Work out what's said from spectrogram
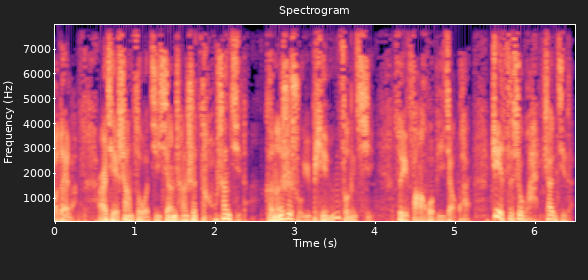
哦，对了，而且上次我寄香肠是早上寄的，可能是属于平风期，所以发货比较快。这次是晚上寄的，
